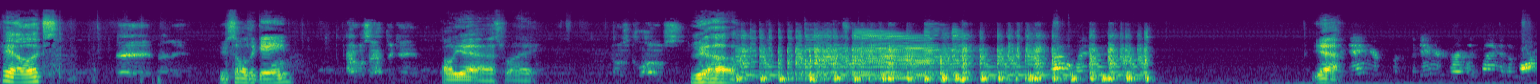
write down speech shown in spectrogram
Hey, Alex. Hey, Benny. You saw the game? I was at the game. Oh, yeah, that's right. It was close. Yeah. By the Yeah. game you're the game you're currently playing is it on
